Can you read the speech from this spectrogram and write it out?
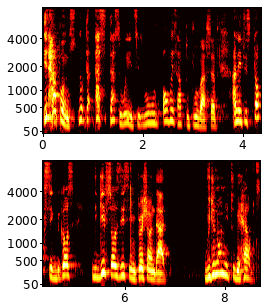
It happens. No, that, that's that's the way it is. We would always have to prove ourselves, and it is toxic because it gives us this impression that we do not need to be helped.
